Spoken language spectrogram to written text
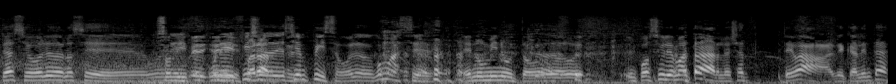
Te hace, boludo, no sé, un, Son edif- dif- un es edificio de 100 pisos, boludo. ¿Cómo hace en un minuto, boludo? Imposible matarlo, ya te va de calentar.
